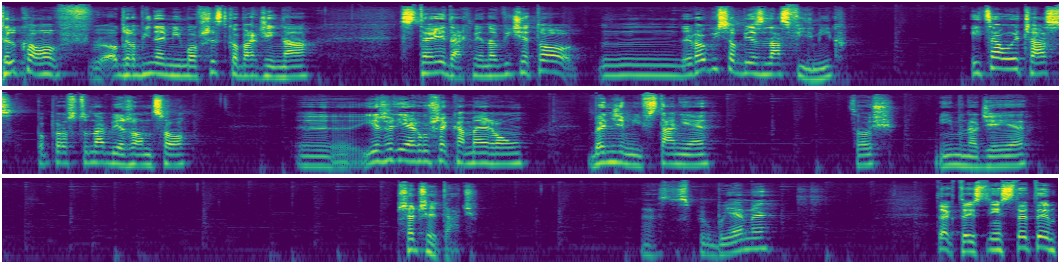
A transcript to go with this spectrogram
Tylko odrobinę mimo wszystko bardziej na sterydach. Mianowicie to mm, robi sobie z nas filmik i cały czas po prostu na bieżąco, jeżeli ja ruszę kamerą, będzie mi w stanie coś, miejmy nadzieję, przeczytać. Teraz to spróbujemy. Tak, to jest niestety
